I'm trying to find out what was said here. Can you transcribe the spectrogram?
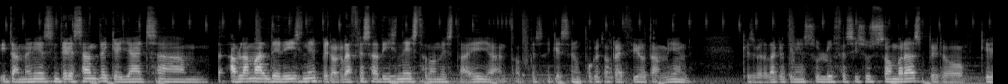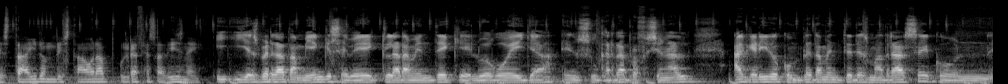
Y también es interesante que ella echa, habla mal de Disney, pero gracias a Disney está donde está ella. Entonces hay que ser un poquito agradecido también que es verdad que tiene sus luces y sus sombras, pero que está ahí donde está ahora gracias a Disney. Y, es verdad también que se ve claramente que luego ella, en su carrera profesional, ha querido completamente desmadrarse con...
